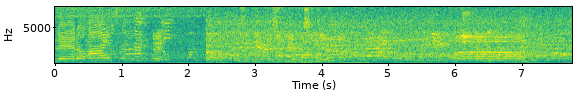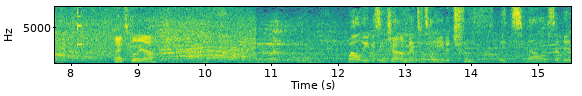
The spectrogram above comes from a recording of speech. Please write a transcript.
little Einstein. Hey! Is it here? Is it here? Is it here? Ah! Thanks, Kuya. Well, ladies and gentlemen, to tell you the truth, it smells a bit.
